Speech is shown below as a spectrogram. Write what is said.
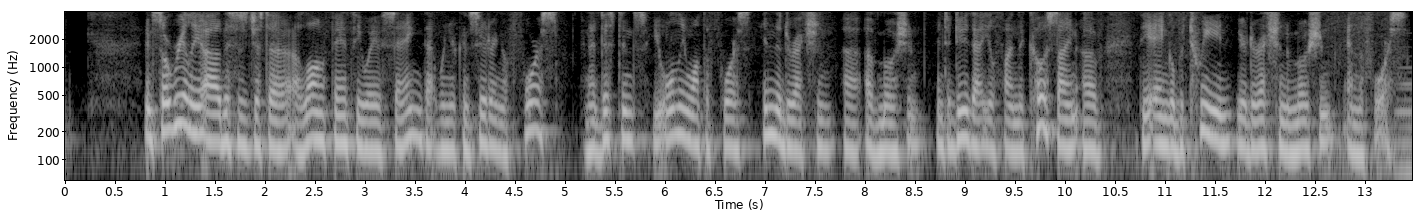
And so really, uh, this is just a, a long fancy way of saying that when you're considering a force and a distance, you only want the force in the direction uh, of motion. And to do that, you'll find the cosine of the angle between your direction of motion and the force.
